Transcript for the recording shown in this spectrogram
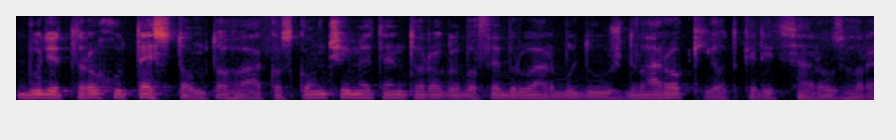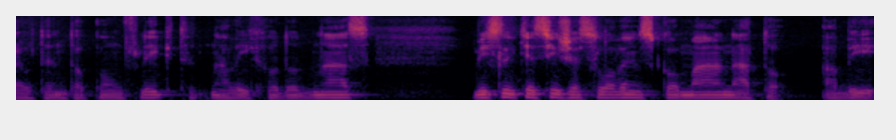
bude trochu testom toho, ako skončíme tento rok, lebo február budú už dva roky, odkedy sa rozhorel tento konflikt na východ od nás. Myslíte si, že Slovensko má na to, aby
